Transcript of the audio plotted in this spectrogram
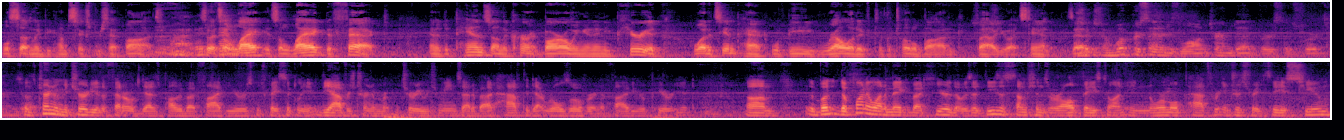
will suddenly become six percent bonds. Wow, so it's a lag, it's a lagged effect, and it depends on the current borrowing in any period what its impact will be relative to the total bond value outstanding. Is that so what percentage is long-term debt versus short-term debt? So the term of maturity of the federal debt is probably about five years, which basically the average term of maturity, which means that about half the debt rolls over in a five-year period. Um, but the point I want to make about here, though, is that these assumptions are all based on a normal path for interest rates. They assume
